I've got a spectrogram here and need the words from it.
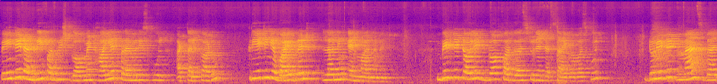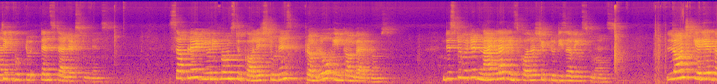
Painted and refurbished government higher primary school at Talkadu, creating a vibrant learning environment. Built a toilet block for girl student at Sai Baba School. Donated maths magic book to 10 standard students. Supplied uniforms to college students from low income backgrounds. Distributed 9 lakh in scholarship to deserving students. Launched career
